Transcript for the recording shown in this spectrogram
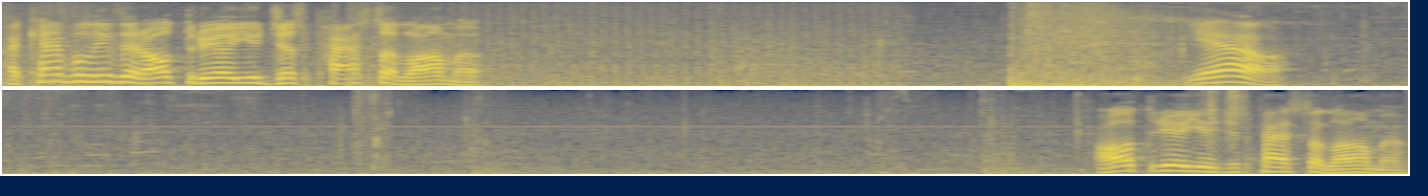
I can't believe that all three of you just passed a llama. Yeah. All three of you just passed a llama.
